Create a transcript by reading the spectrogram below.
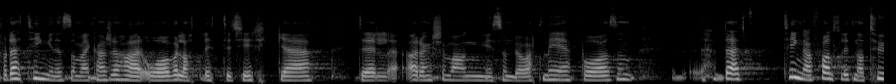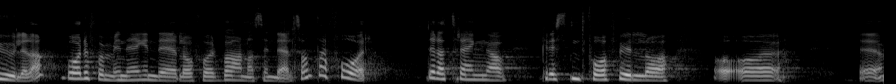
for de tingene som jeg kanskje har overlatt litt til kirke, til arrangement som du har vært med på. Som, der ting har falt litt naturlig, da, både for min egen del og for barna sin del. Sant? De får det de trenger av kristent påfyll og, og, og eh,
